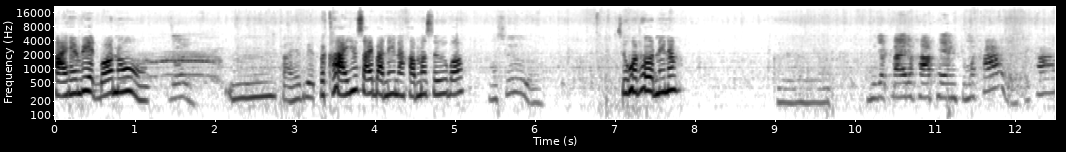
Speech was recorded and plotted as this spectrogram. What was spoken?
ขายเฮอร์เวดบ่โนโดย อืมขายเฮอร์เวดไปขายอยู่ไซบันนี่นะคะมาซื้อบ่มาซื้อซื้อหัวเทิดนี่นะมึงอยากได้ราคาแพงจุมาค่ายไปค่าย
